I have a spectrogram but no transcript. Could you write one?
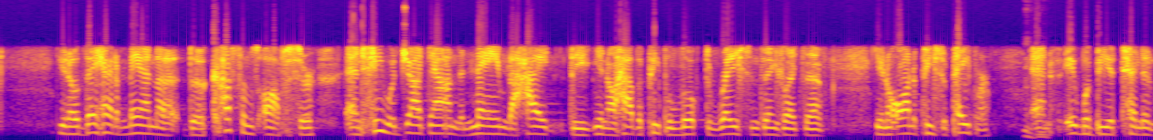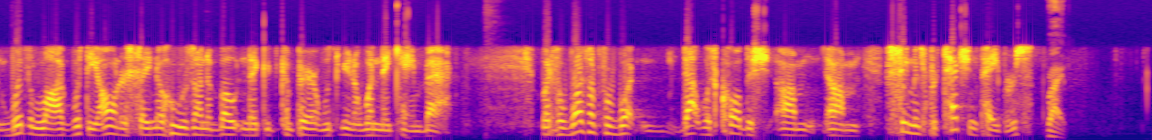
You know, they had a man, uh, the customs officer, and he would jot down the name, the height, the you know how the people looked, the race, and things like that. You know, on a piece of paper, and it would be attendant with the log with the owner, say know who was on the boat, and they could compare it with you know when they came back. But if it wasn't for what that was called the sh- um, um, Seamen's Protection Papers, Right.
